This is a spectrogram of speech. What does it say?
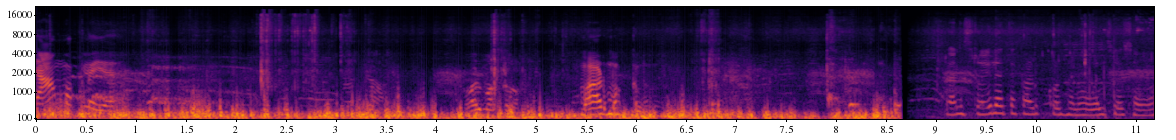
యా మొక్కలయ్యా. వాడు మొక్కలు మాడు మొక్కలు ఫ్రెండ్స్ రొయ్యలు అయితే కడుక్కుంటున్నాను ఒలిచేసాము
